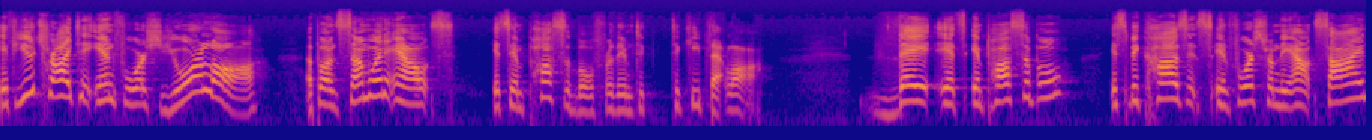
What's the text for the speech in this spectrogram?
If you try to enforce your law upon someone else, it's impossible for them to, to keep that law. They, it's impossible it's because it's enforced from the outside,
